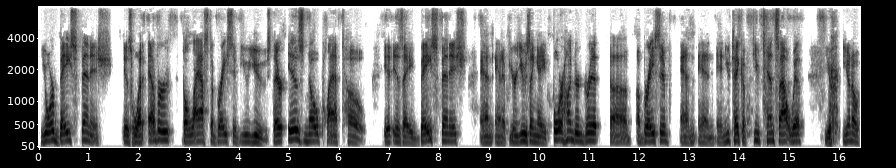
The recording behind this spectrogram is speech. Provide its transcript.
your base finish is whatever the last abrasive you use. There is no plateau. It is a base finish. And, and if you're using a 400 grit uh, abrasive and, and, and you take a few tenths out with, you're, you know,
